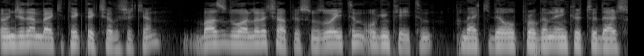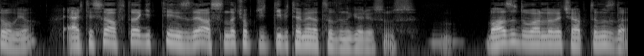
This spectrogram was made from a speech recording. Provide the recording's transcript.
Önceden belki tek tek çalışırken bazı duvarlara çarpıyorsunuz. O eğitim o günkü eğitim. Belki de o programın en kötü dersi oluyor. Ertesi hafta gittiğinizde aslında çok ciddi bir temel atıldığını görüyorsunuz. Bazı duvarlara çarptığımızda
